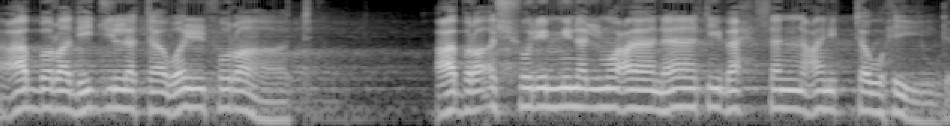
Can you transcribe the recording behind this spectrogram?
عبر دجلة والفرات. عبر أشهر من المعاناة بحثا عن التوحيد.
